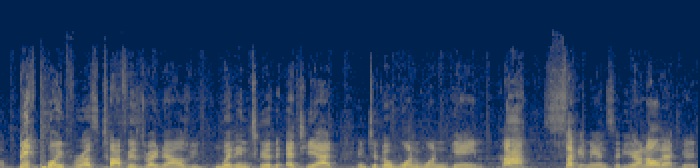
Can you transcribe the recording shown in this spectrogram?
A big point for us Toffees right now as we hmm. went into the Etihad and took a 1-1 game. Ha! Suck it, Man City. You're not all that good.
